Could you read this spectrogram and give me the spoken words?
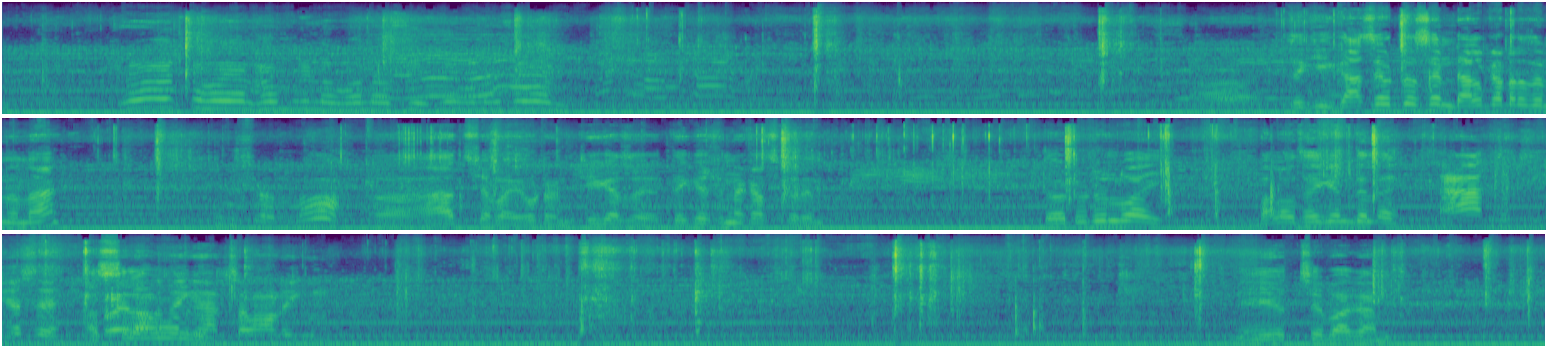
আলহামদুলিল্লাহ ভালো আছি। ভালো আছেন? ও, তো গাছে উঠতেছেন ডাল কাটার জন্য না? আচ্ছা ভাই ওঠেন ঠিক আছে। দেখে শুনে কাজ করেন। তো টুটুল ভাই ভালো থাকেন তাহলে। আচ্ছা ঠিক আছে। আসসালামু আলাইকুম। আসসালামু আলাইকুম। এই হচ্ছে বাগান।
